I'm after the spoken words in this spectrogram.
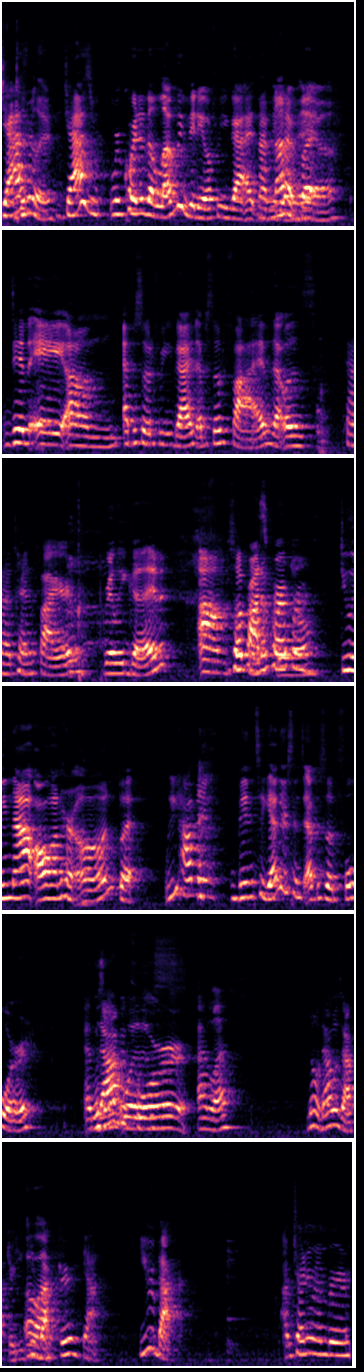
Jazz, Literally. Jazz recorded a lovely video for you guys. Not, Not video, a video. but did a um episode for you guys. Episode five. That was ten out of ten fire. really good. Um, so proud of her cool. for doing that all on her own. But we haven't been together since episode four. And Was that, that, was before I left? No, that was after you. Oh, came back. after? Yeah, you were back. I'm trying to remember.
